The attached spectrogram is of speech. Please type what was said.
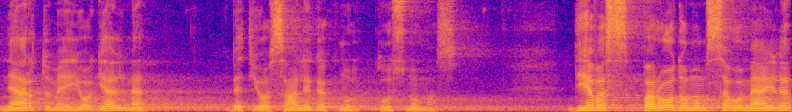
nertume jo gelmę, bet jo sąlyga klusnumas. Dievas parodo mums savo meilę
